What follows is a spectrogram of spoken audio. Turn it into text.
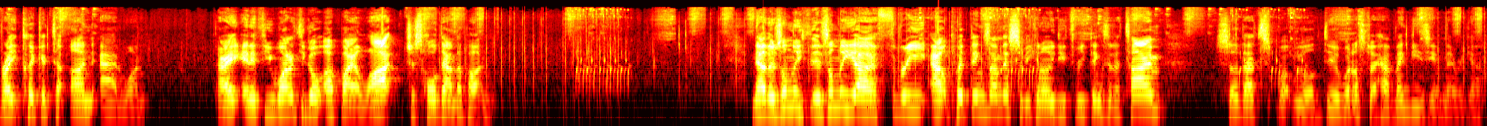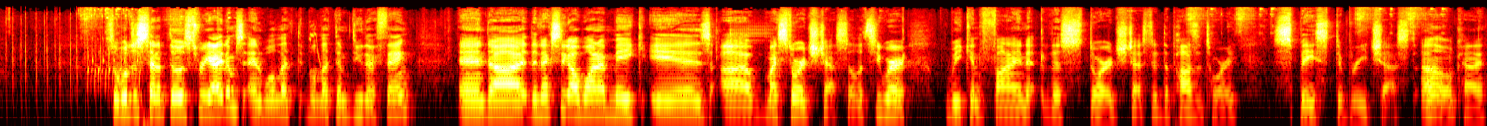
right click it to unadd one. All right, and if you want it to go up by a lot, just hold down the button. Now there's only there's only uh, three output things on this, so we can only do three things at a time. So that's what we will do. What else do I have? Magnesium. There we go. So we'll just set up those three items, and we'll let we'll let them do their thing. And uh, the next thing I want to make is uh, my storage chest. So let's see where we can find the storage chest, the depository, space debris chest. Oh, okay.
